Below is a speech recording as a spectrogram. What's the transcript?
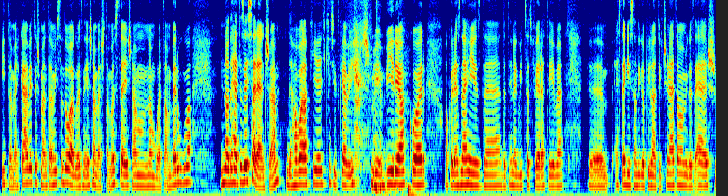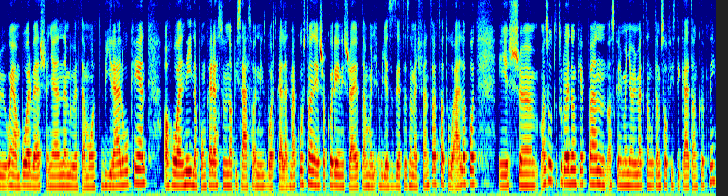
ittam egy kávét, és mentem vissza dolgozni, és nem estem össze, és nem, nem voltam berúgva. Na de hát ez egy szerencse, de ha valaki egy kicsit kevés bírja, akkor, akkor ez nehéz, de, de tényleg viccet félretéve. Ezt egészen addig a pillanatig csináltam, amíg az első olyan borversenyen nem ültem ott bírálóként, ahol négy napon keresztül napi 130 bort kellett megkóstolni, és akkor én is rájöttem, hogy, hogy ez azért ez nem egy fenntartható állapot, és azóta tulajdonképpen azt kell, hogy mondjam, hogy megtanultam szofisztikáltan köpni,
